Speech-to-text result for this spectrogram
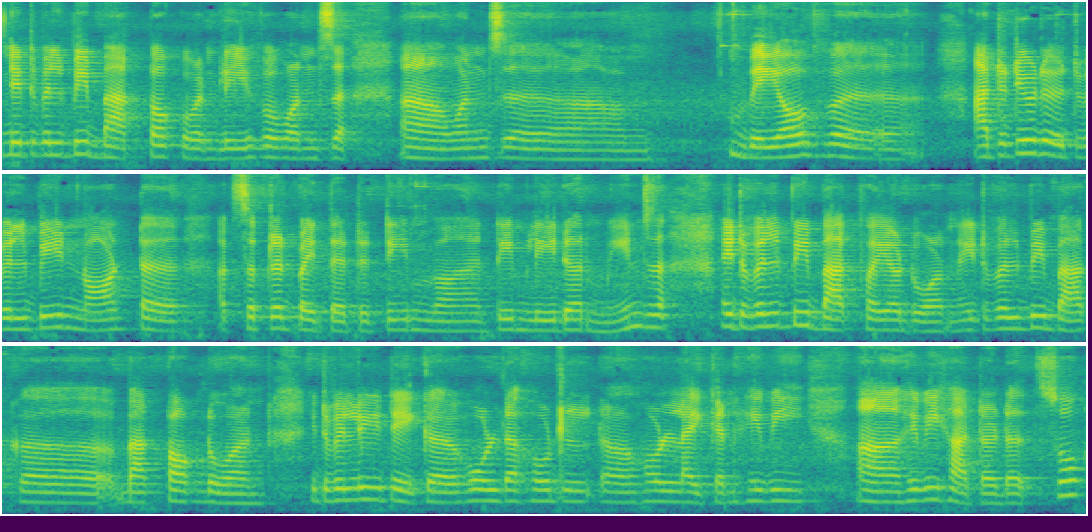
it will be back talk only if once uh, once um, way of uh, attitude it will be not uh, accepted by that team uh, team leader means it will be backfired one it will be back uh, back talked one. It will take a hold a hold uh, hold like an heavy uh, heavy hearted so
